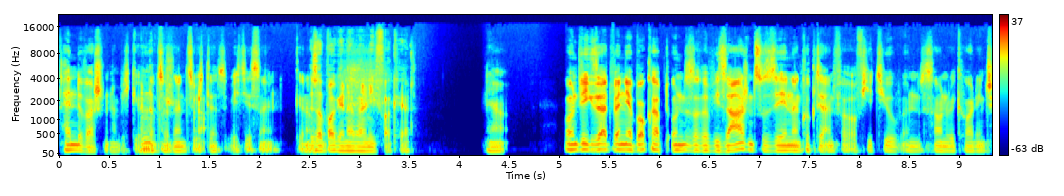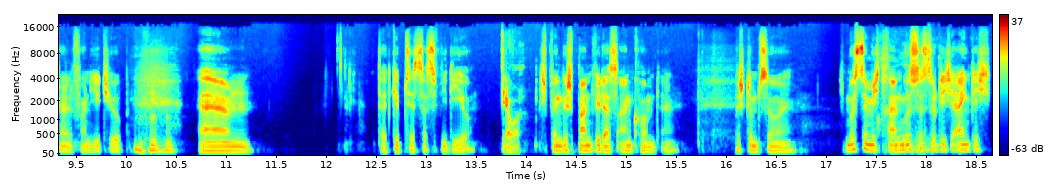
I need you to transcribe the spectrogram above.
Hände waschen, habe ich gehört, Hände soll ganz ja. wichtig, wichtig sein. Genau. Ist aber generell nicht verkehrt. Und wie gesagt, wenn ihr Bock habt, unsere Visagen zu sehen, dann guckt ihr einfach auf YouTube, im Sound Recording Channel von YouTube. Ähm, da gibt es jetzt das Video. Jawohl. Ich bin gespannt, wie das ankommt. Ey. Bestimmt so. Ey. Ich musste mich dran, musstest du dich eigentlich,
